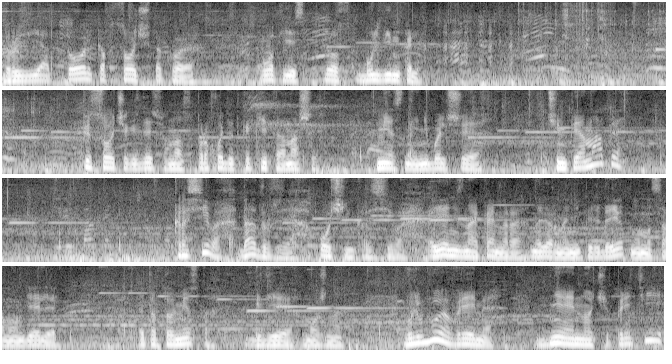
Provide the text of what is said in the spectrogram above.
Друзья, только в Сочи такое. Вот есть пес Бульвинколь. Песочек. Здесь у нас проходят какие-то наши местные небольшие чемпионаты. Красиво, да, друзья? Очень красиво. Я не знаю, камера, наверное, не передает, но на самом деле это то место, где можно в любое время дня и ночи прийти,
